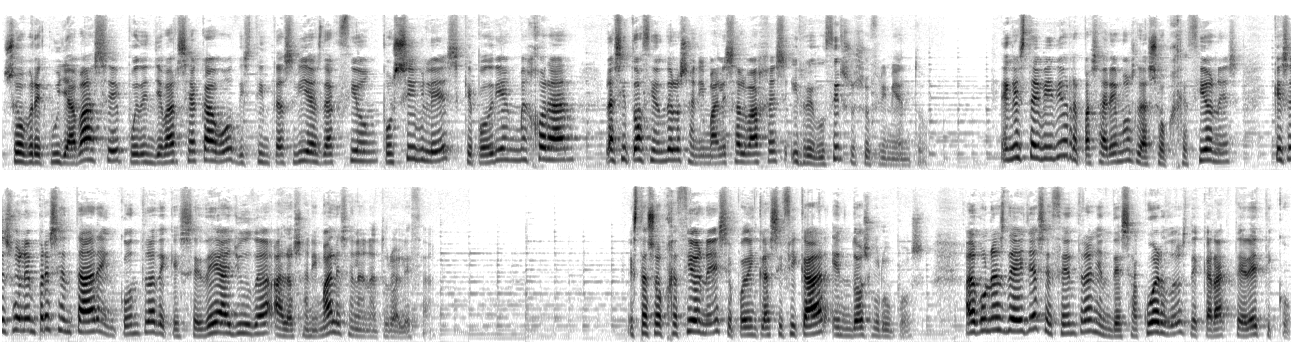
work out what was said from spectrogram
sobre cuya base pueden llevarse a cabo distintas vías de acción posibles que podrían mejorar la situación de los animales salvajes y reducir su sufrimiento. En este vídeo repasaremos las objeciones que se suelen presentar en contra de que se dé ayuda a los animales en la naturaleza. Estas objeciones se pueden clasificar en dos grupos. Algunas de ellas se centran en desacuerdos de carácter ético.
